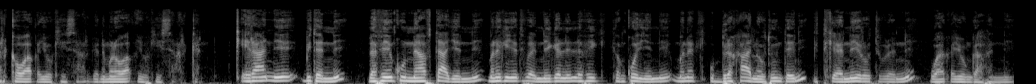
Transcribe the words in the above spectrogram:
harka waaqayyoo keessaa arganne mana waaqayyoo keessaa arganne. Qeeraan bitannee lafeen kun naaf ta'a jennee mana keenyatti fudhannee galee lafee kan kooti jennee mana bira kaa'anna utuu hin ta'in itti kadhannee yerootti fudhannee waaqayyoon gaafannee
